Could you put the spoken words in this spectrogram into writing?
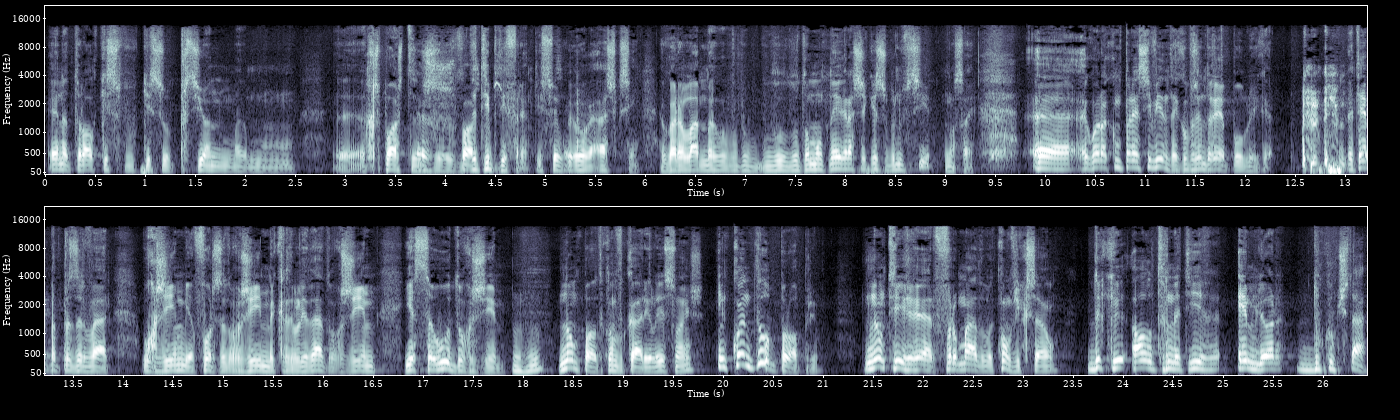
é natural que isso, que isso pressione uma, uma, respostas, respostas, de tipo diferente. Isso eu, eu, acho que sim. Agora lá o Dr. Montenegro acha que isso beneficia, não sei. agora, o que me parece evidente é que o Presidente da República até para preservar o regime, a força do regime, a credibilidade do regime e a saúde do regime, uhum. não pode convocar eleições enquanto ele próprio não tiver formado a convicção de que a alternativa é melhor do que o que está.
